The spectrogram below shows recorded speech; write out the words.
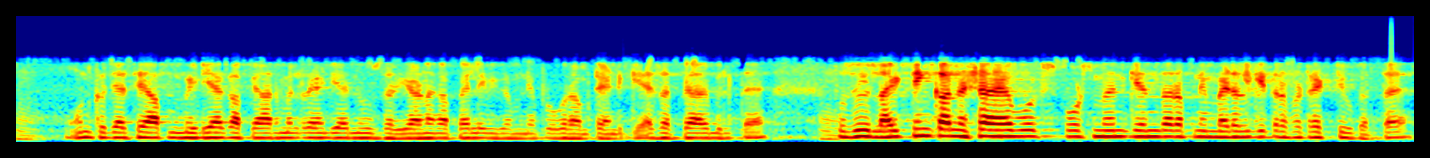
हम्म, उनको जैसे आप मीडिया का प्यार मिल रहा है इंडिया न्यूज़ हरियाणा का पहले भी हमने प्रोग्राम अटेंड किया ऐसा प्यार मिलता है। तो जो लाइटिंग का नशा है वो एक स्पोर्ट्समैन के अंदर अपने मेडल की तरफ़ अट्रैक्टिव करता है।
